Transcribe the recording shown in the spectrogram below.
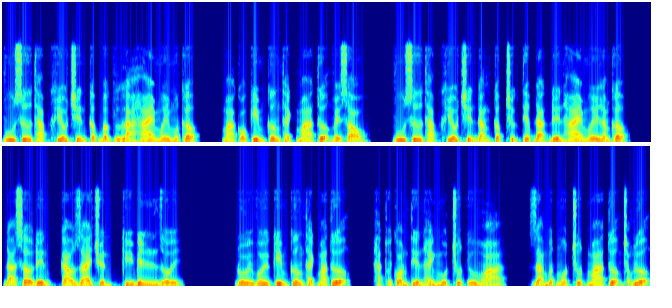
Vu sư tháp khiêu chiến cấp bậc là 21 cấp, mà có kim cương thạch ma tượng về sau, Vu sư tháp khiêu chiến đẳng cấp trực tiếp đạt đến 25 cấp, đã sở đến cao giai chuyển kỳ biên giới. Đối với kim cương thạch ma tượng, hạt thuế còn tiến hành một chút ưu hóa, giảm bớt một chút ma tượng trọng lượng,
